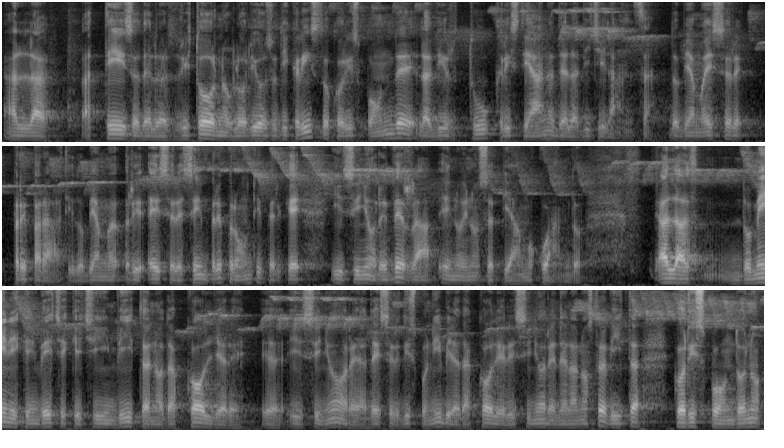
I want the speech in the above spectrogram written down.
All'attesa del ritorno glorioso di Cristo corrisponde la virtù cristiana della vigilanza. Dobbiamo essere preparati, dobbiamo essere sempre pronti perché il Signore verrà e noi non sappiamo quando alla domenica invece che ci invitano ad accogliere eh, il Signore, ad essere disponibili ad accogliere il Signore nella nostra vita, corrispondono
